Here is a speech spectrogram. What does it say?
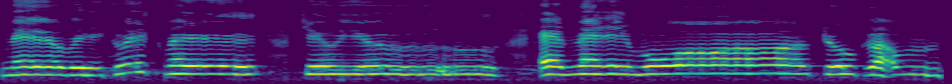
Merry Christmas to you and many more to come.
